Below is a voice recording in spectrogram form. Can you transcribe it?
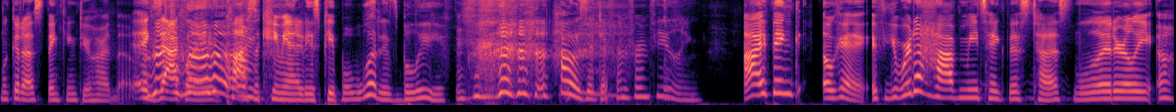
look at us thinking too hard though. Exactly. Classic humanities people. What is belief? How is it different from feeling? I think, okay, if you were to have me take this test, literally, oh,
